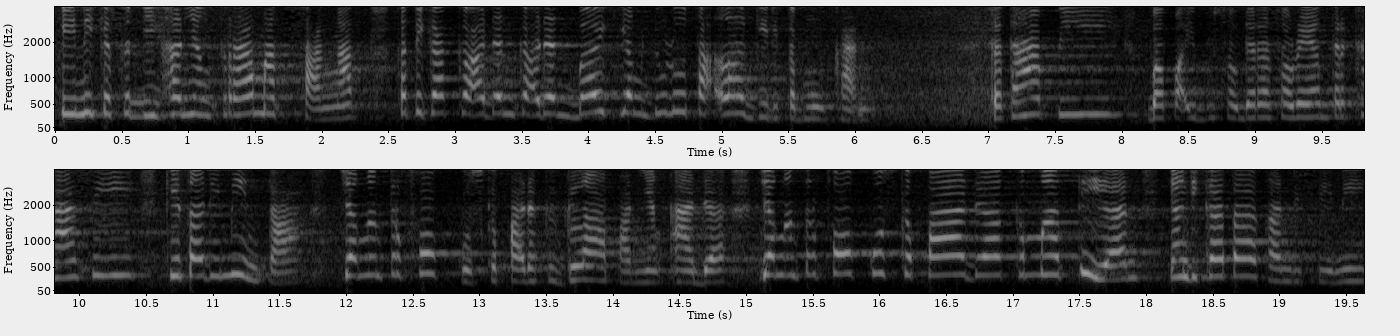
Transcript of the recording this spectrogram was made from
Ini kesedihan yang teramat sangat ketika keadaan-keadaan baik yang dulu tak lagi ditemukan. Tetapi Bapak Ibu Saudara-saudara yang terkasih, kita diminta jangan terfokus kepada kegelapan yang ada, jangan terfokus kepada kematian yang dikatakan di sini,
